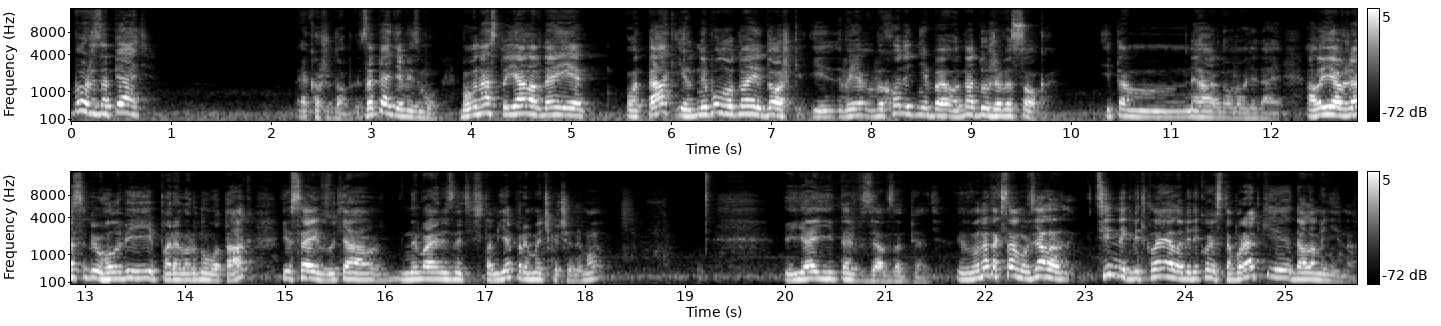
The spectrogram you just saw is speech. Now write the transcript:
може за 5. Я кажу, добре, за 5 я візьму. Бо вона стояла в неї отак, і не було одної дошки. І виходить, ніби одна дуже висока. І там негарно воно виглядає. Але я вже собі в голові її перевернув отак, і все, і взуття немає різниці, чи там є перемичка, чи нема. І я її теж взяв за 5. І вона так само взяла цінник, відклеїла від якоїсь табуретки, дала мені на.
